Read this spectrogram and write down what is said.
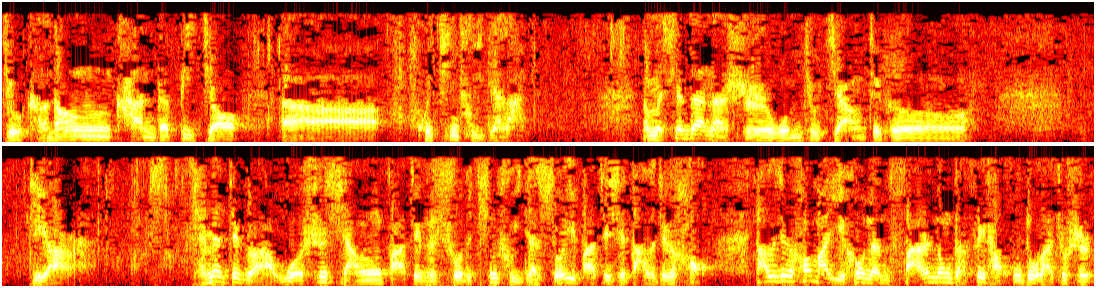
就可能看的比较啊会清楚一点了。那么现在呢，是我们就讲这个第二，前面这个啊，我是想把这个说的清楚一点，所以把这些打了这个号。打了这个号码以后呢，反而弄得非常糊涂了，就是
